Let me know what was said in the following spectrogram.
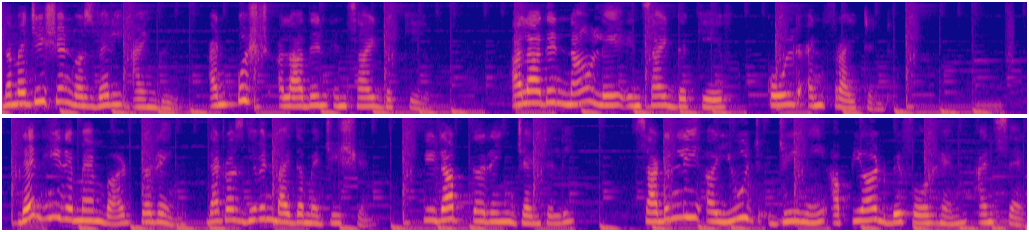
The magician was very angry and pushed Aladdin inside the cave. Aladdin now lay inside the cave, cold and frightened. Then he remembered the ring that was given by the magician. He rubbed the ring gently. Suddenly, a huge genie appeared before him and said,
